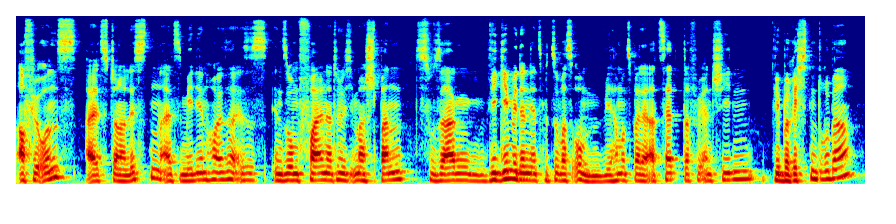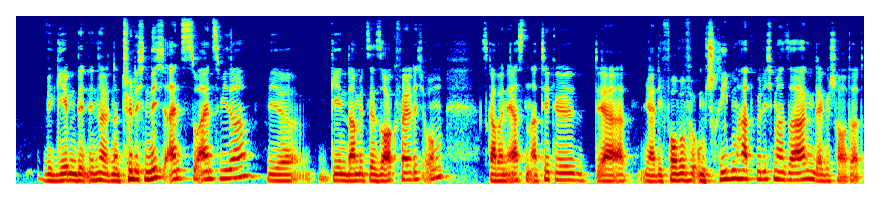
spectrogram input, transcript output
Auch für uns als Journalisten, als Medienhäuser ist es in so einem Fall natürlich immer spannend zu sagen, wie gehen wir denn jetzt mit sowas um? Wir haben uns bei der AZ dafür entschieden, wir berichten drüber, wir geben den Inhalt natürlich nicht eins zu eins wieder. Wir gehen damit sehr sorgfältig um. Es gab einen ersten Artikel, der ja, die Vorwürfe umschrieben hat, würde ich mal sagen, der geschaut hat,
